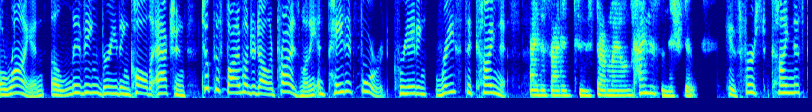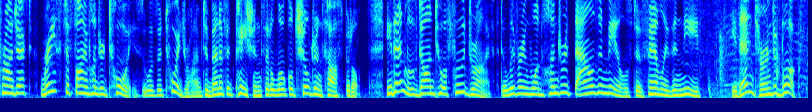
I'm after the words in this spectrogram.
Orion, a living, breathing call to action, took the $500 prize money and paid it forward, creating Race to Kindness. I decided to start my own kindness initiative. His first kindness project, Race to 500 Toys, was a toy drive to benefit patients at a local children's hospital. He then moved on to a food drive, delivering 100,000 meals to families in need. He then turned to books,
